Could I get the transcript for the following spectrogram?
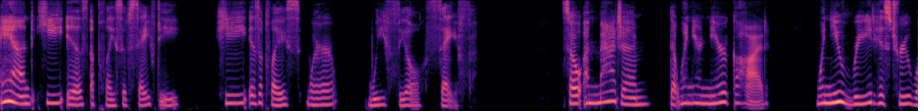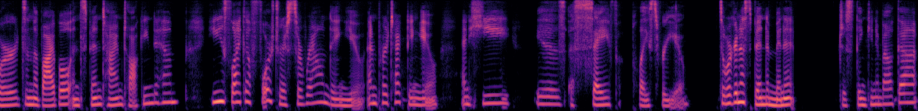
And He is a place of safety. He is a place where we feel safe. So imagine that when you're near God, when you read his true words in the Bible and spend time talking to him, he's like a fortress surrounding you and protecting you, and he is a safe place for you. So, we're going to spend a minute just thinking about that.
